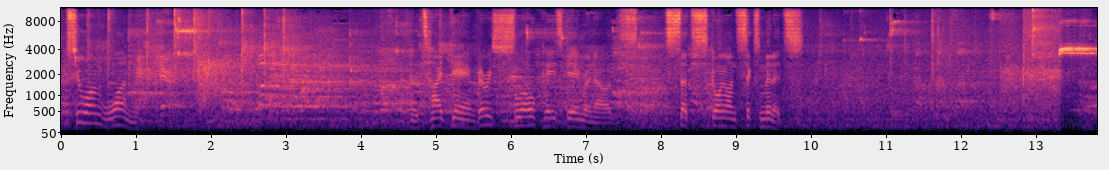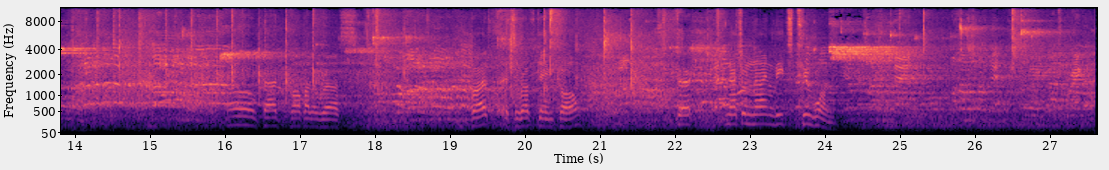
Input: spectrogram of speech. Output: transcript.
A two on one. A tight game, very slow paced game right now. It's sets going on six minutes. Oh, bad call by the refs. But it's a rough game call. Natural 9 leads 2 1.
